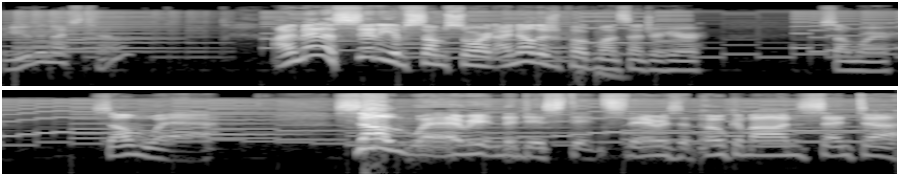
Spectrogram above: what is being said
Are you the next town? I'm in a city of some sort. I know there's a Pokemon Center here. Somewhere. Somewhere. Somewhere in the distance, there is a Pokemon Center.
